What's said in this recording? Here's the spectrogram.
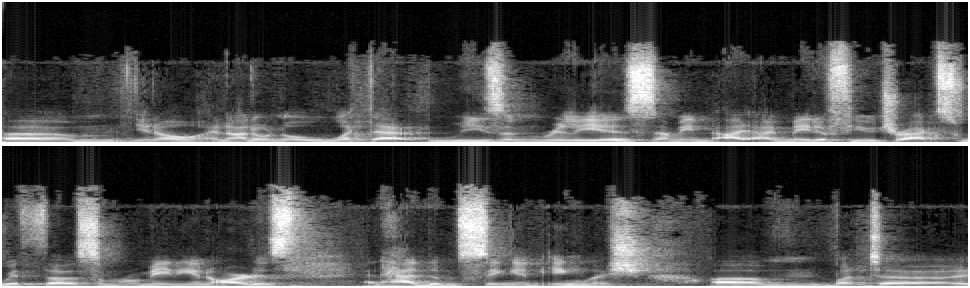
Um, you know, and I don't know what that reason really is. I mean, I, I made a few tracks with uh, some Romanian artists and had them sing in English. Um, but uh,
